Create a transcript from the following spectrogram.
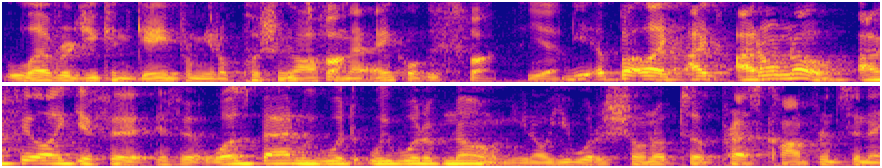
leverage you can gain from you know pushing It's off on that ankle. It's fucked. Yeah. Yeah, but like I, I don't know. I feel like if it if it was bad, we would we would have known. You know, he would have shown up to a press conference in a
